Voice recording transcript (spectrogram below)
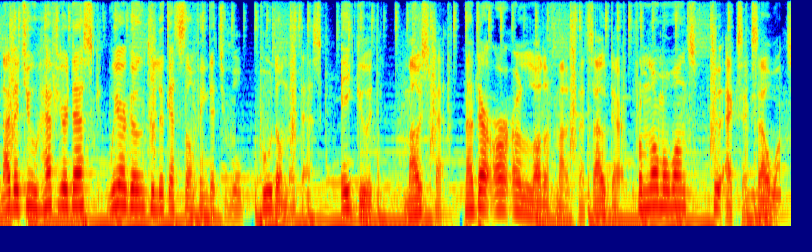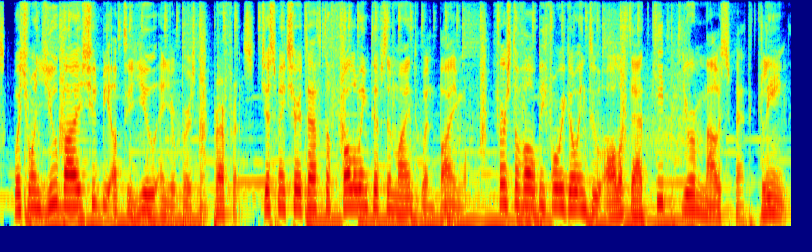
Now that you have your desk, we are going to look at something that you will put on that desk. A good mousepad. Now there are a lot of mousepads out there, from normal ones to XXL ones. Which one you buy should be up to you and your personal preference. Just make sure to have the following tips in mind when buying one. First of all, before we go into all of that, keep your mousepad clean.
